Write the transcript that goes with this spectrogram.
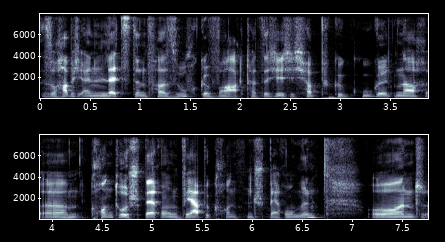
so habe ich einen letzten Versuch gewagt. Tatsächlich, ich habe gegoogelt nach ähm, Kontosperrung, Werbekontensperrungen und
